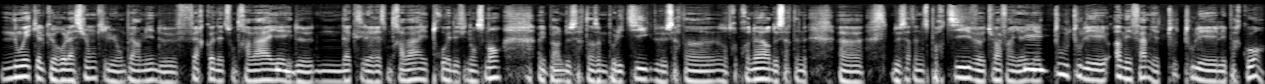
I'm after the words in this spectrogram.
nouer quelques relations qui lui ont permis de faire connaître son travail et de d'accélérer son travail, de trouver des financements. Il parle de certains hommes politiques, de certains entrepreneurs, de certaines, euh, de certaines sportives. Tu vois, enfin, il y a, y a tous les hommes et femmes, il y a tous les, les parcours,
